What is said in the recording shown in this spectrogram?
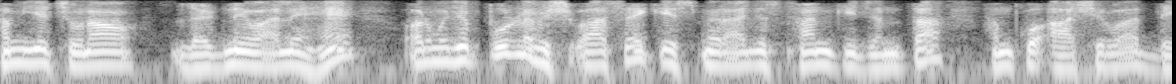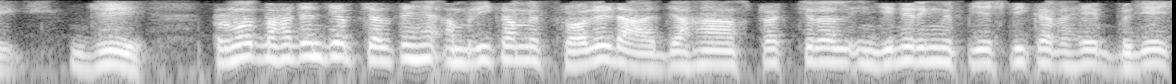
हम ये चुनाव लड़ने वाले हैं और मुझे पूर्ण विश्वास है कि इसमें राजस्थान की जनता हमको आशीर्वाद देगी। जी प्रमोद महाजन जी अब चलते हैं अमेरिका में फ्लोरिडा जहाँ स्ट्रक्चरल इंजीनियरिंग में पीएचडी कर रहे ब्रजेश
